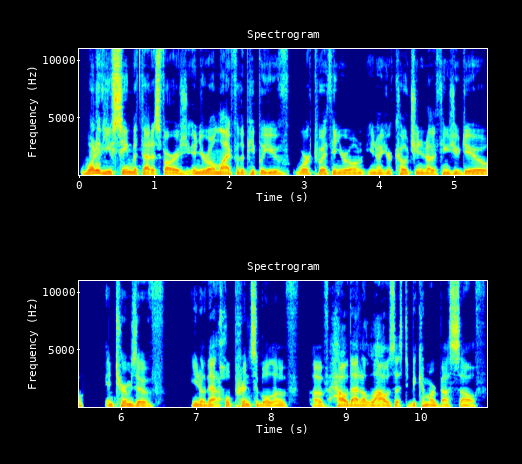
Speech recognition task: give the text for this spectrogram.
what have you seen with that as far as in your own life or the people you've worked with in your own, you know, your coaching and other things you do in terms of, you know, that whole principle of of how that allows us to become our best self?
